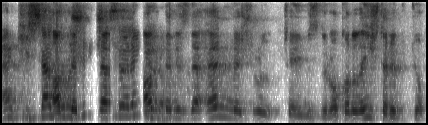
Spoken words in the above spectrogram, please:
Ben kişisel duruşum için söylemiyorum. Akdeniz'de en meşru şeyimizdir. O konuda hiç tereddüt yok.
